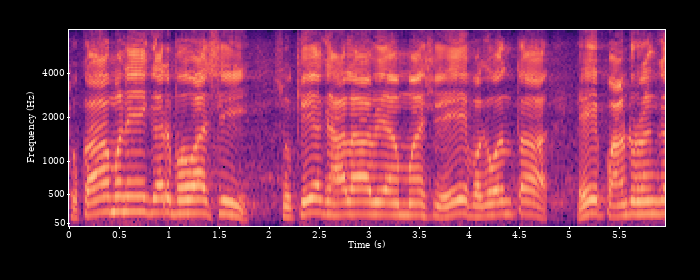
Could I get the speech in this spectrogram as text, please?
ತುಕಾಮಣೆ ಗರ್ಭವಾಸಿ, ಸುಖೇ ಘಾಲಾವೆ ಅಮ್ಮಾಸಿ ಹೇ ಭಗವಂತ ಹೇ ಪಾಂಡುರಂಗ,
